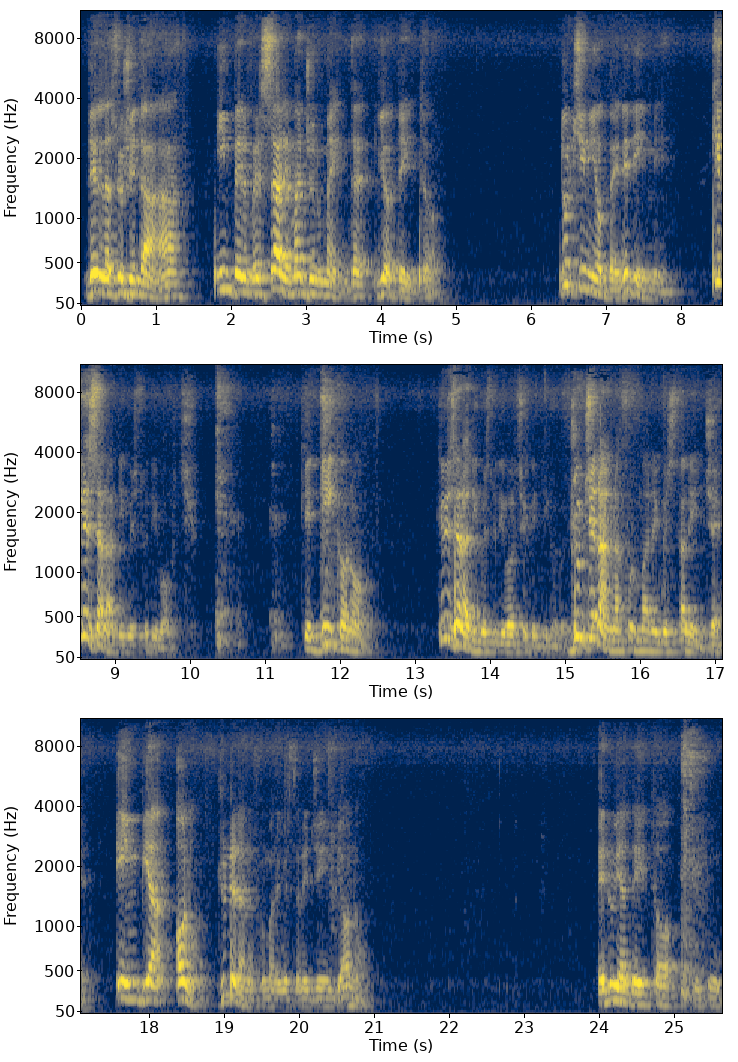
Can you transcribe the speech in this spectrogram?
della società imperversare maggiormente, gli ho detto, dolce mio bene, dimmi, che ne sarà di questo divorzio? Che dicono, che ne sarà di questo divorzio che dicono? Giungeranno a formare questa legge empia o no. Giureranno a formare questa legge empia o no. E lui ha detto, Gesù,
